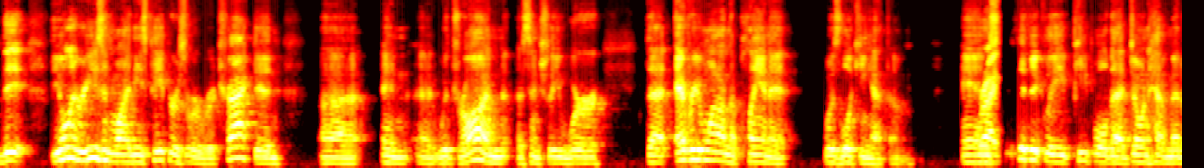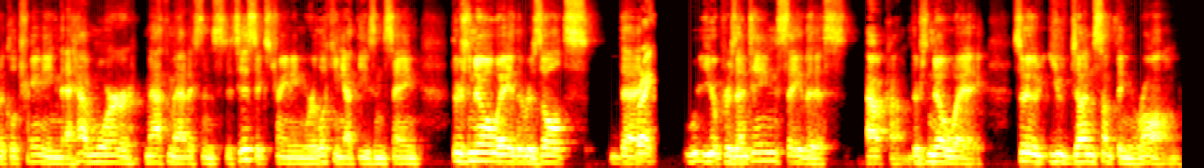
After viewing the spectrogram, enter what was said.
the, the only reason why these papers were retracted uh, and, and withdrawn essentially were that everyone on the planet was looking at them and right. specifically people that don't have medical training that have more mathematics and statistics training were looking at these and saying there's no way the results that right. you're presenting say this outcome there's no way so you've done something wrong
